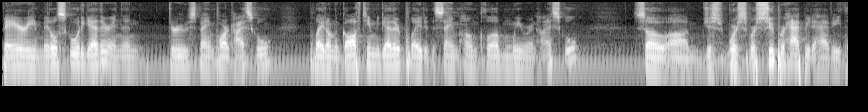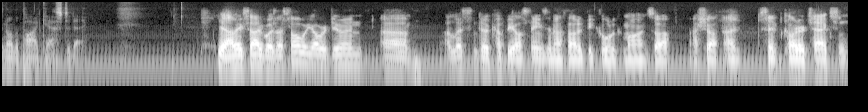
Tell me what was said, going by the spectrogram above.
Berry Middle School together, and then through Spain Park High School. Played on the golf team together. Played at the same home club when we were in high school. So, um, just we're we're super happy to have Ethan on the podcast today. Yeah, I'm excited, boys. I saw what y'all were doing. Um, I listened to a couple of y'all's things, and I thought it'd be cool to come on. So I shot. I sent Carter a text, and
